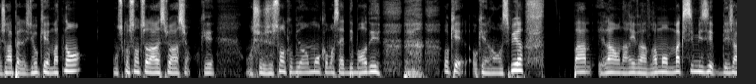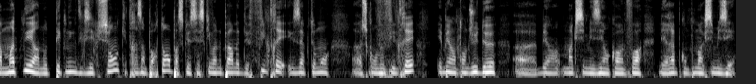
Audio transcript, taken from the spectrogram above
je rappelle. Je dis, ok, maintenant, on se concentre sur la respiration, ok? Je, je sens qu'au bout d'un moment, on commence à être débordé. ok, ok, on respire et là on arrive à vraiment maximiser, déjà maintenir notre technique d'exécution qui est très important parce que c'est ce qui va nous permettre de filtrer exactement euh, ce qu'on veut filtrer et bien entendu de euh, bien maximiser encore une fois les reps qu'on peut maximiser.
